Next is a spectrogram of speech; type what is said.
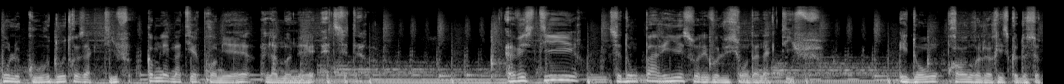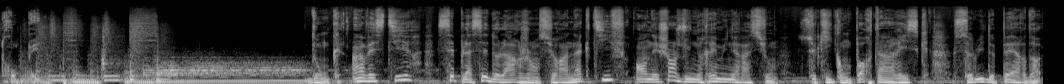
pour le cours d'autres actifs comme les matières premières, la monnaie, etc. Investir, c'est donc parier sur l'évolution d'un actif et donc prendre le risque de se tromper. Donc investir, c'est placer de l'argent sur un actif en échange d'une rémunération, ce qui comporte un risque, celui de perdre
